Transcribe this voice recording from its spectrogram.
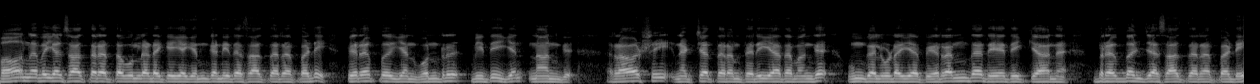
வானவியல் சாஸ்திரத்தை உள்ளடக்கிய எண்கணித சாஸ்திரப்படி பிறப்பு எண் ஒன்று விதி எண் நான்கு. ராசி நட்சத்திரம் தெரியாதவங்க உங்களுடைய பிறந்த தேதிக்கான பிரபஞ்ச சாஸ்திரப்படி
